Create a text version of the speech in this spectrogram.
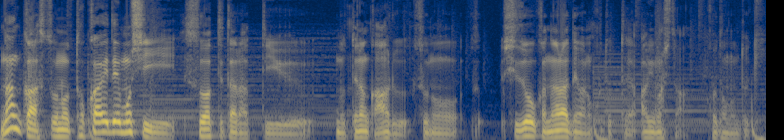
なんかその都会でもし座ってたらっていうのってなんかある？その静岡ならではのことってありました？子供の時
